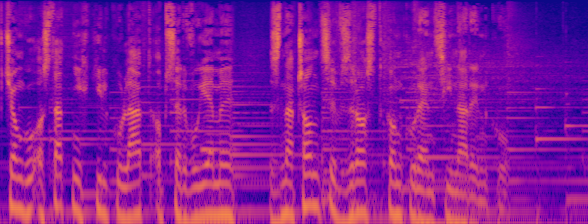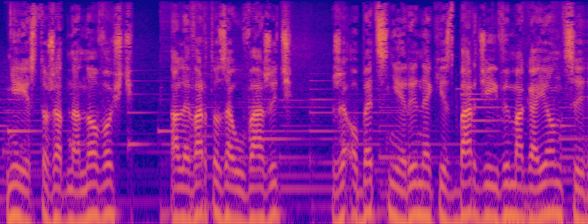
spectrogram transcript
W ciągu ostatnich kilku lat obserwujemy znaczący wzrost konkurencji na rynku. Nie jest to żadna nowość, ale warto zauważyć, że obecnie rynek jest bardziej wymagający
